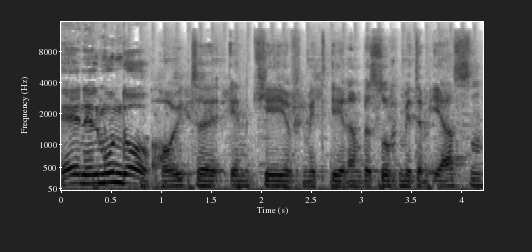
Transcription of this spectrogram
En el mundo. Heute in Kiew mit ihrem Besuch, mit dem ersten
